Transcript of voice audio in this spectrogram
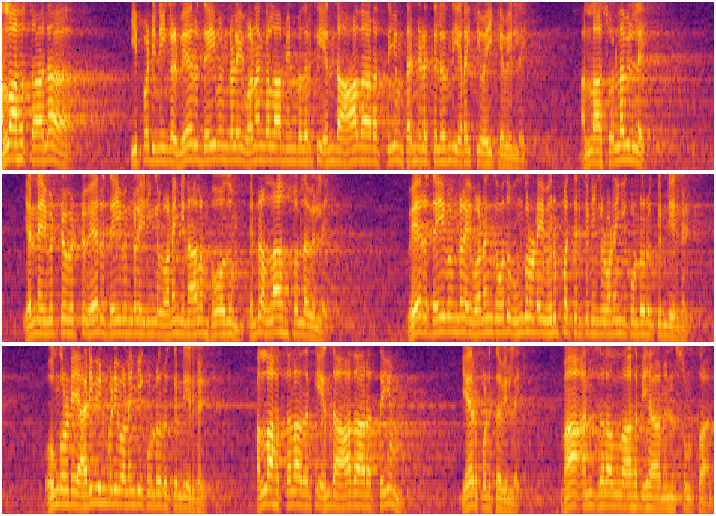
அல்லாஹு தாலா இப்படி நீங்கள் வேறு தெய்வங்களை வணங்கலாம் என்பதற்கு எந்த ஆதாரத்தையும் தன்னிடத்திலிருந்து இறக்கி வைக்கவில்லை. அல்லாஹ் சொல்லவில்லை. என்னை விட்டுவிட்டு வேறு தெய்வங்களை நீங்கள் வணங்கினாலும் போதும் என்று அல்லாஹ் சொல்லவில்லை. வேறு தெய்வங்களை வணங்குவது உங்களுடைய விருப்பத்திற்கு நீங்கள் வணங்கி கொண்டிருக்கின்றீர்கள். உங்களுடைய அறிவின்படி வணங்கி கொண்டிருக்கின்றீர்கள். அல்லாஹத்தாலா அதற்கு எந்த ஆதாரத்தையும் ஏற்படுத்தவில்லை. மா அன்சல் அல்லாஹ் பிஹா மின் சுல்தான்.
